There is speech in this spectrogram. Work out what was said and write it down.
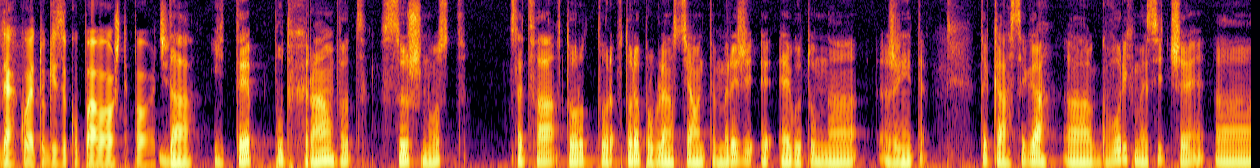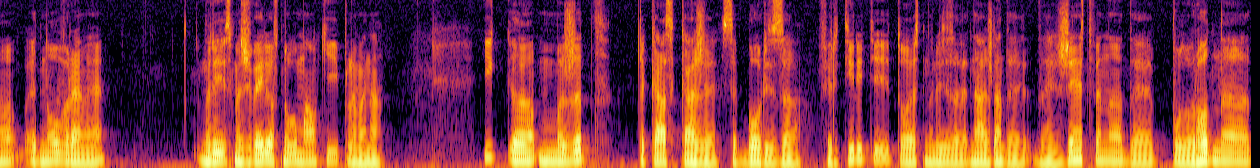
Да, което ги закопава още повече. Да, и те подхранват всъщност, след това второ, втор- втория проблем на социалните мрежи е егото на жените. Така, сега, а, говорихме си, че а, едно време нали, сме живели в много малки племена. И а, мъжът, така се каже, се бори за фертилити, т.е. Нали, за една жена да е, да е женствена, да е плодородна,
